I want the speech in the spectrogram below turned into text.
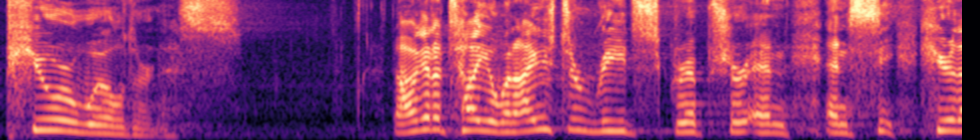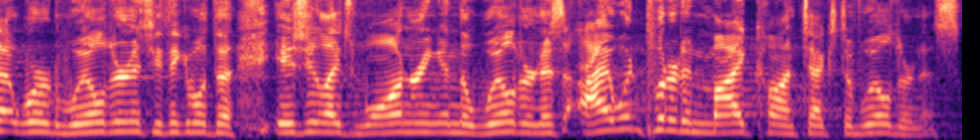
pure wilderness. Now, I gotta tell you, when I used to read scripture and, and see, hear that word wilderness, you think about the Israelites wandering in the wilderness, I would put it in my context of wilderness.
